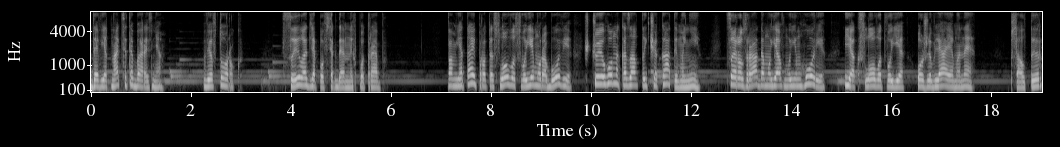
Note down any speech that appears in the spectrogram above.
19 березня. Вівторок. Сила для повсякденних потреб. Пам'ятай про те слово своєму рабові, що його наказав ти чекати мені. Це розрада моя в моїм горі, як слово твоє оживляє мене. Псалтир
